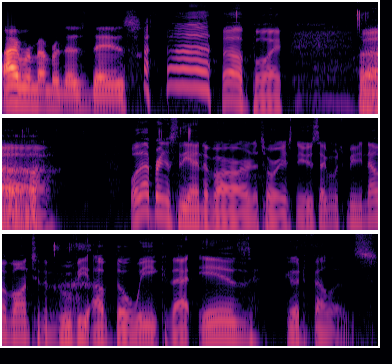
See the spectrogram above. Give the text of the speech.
I remember those days. oh boy. Uh, well, that brings us to the end of our notorious news segment, which we now move on to the movie of the week. That is Goodfellas.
